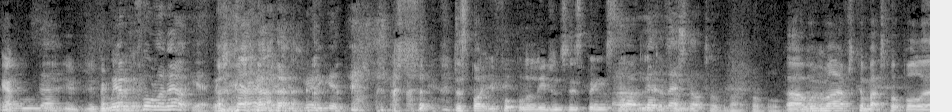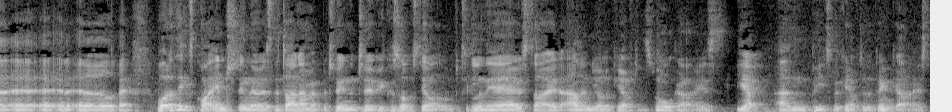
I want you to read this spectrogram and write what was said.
Yeah. And, uh, You've- you've and we haven't playing- fallen out yet, which is great, which is really good. Despite your football allegiances being Uh, slightly let, different. us not talk about football. Uh, We might have to come back to football uh, uh, in, a, in a little bit. What I think is quite interesting, though, is the dynamic between the two of you, because obviously, on, particularly on the AO side, Alan, you're looking after the small guys. Yep. and Pete's looking after the big guys.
